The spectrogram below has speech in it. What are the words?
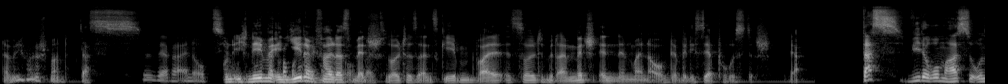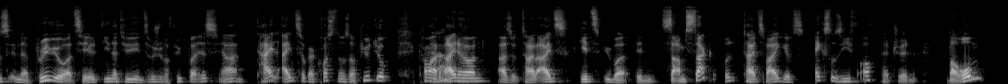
Da bin ich mal gespannt. Das wäre eine Option. Und ich nehme in jedem Fall das Match, sollte es eins geben, weil es sollte mit einem Match enden in meinen Augen. Da bin ich sehr puristisch. Ja. Das wiederum hast du uns in der Preview erzählt, die natürlich inzwischen verfügbar ist. Ja, Teil 1 sogar kostenlos auf YouTube. Kann man ja. reinhören. Also Teil 1 geht es über den Samstag und Teil 2 gibt es exklusiv auf Patreon. Warum?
